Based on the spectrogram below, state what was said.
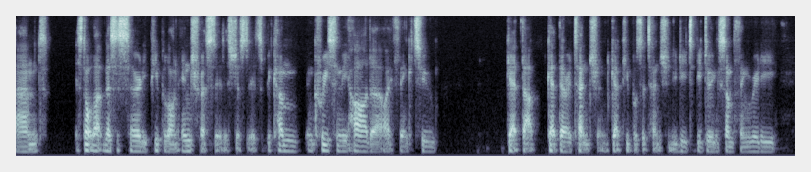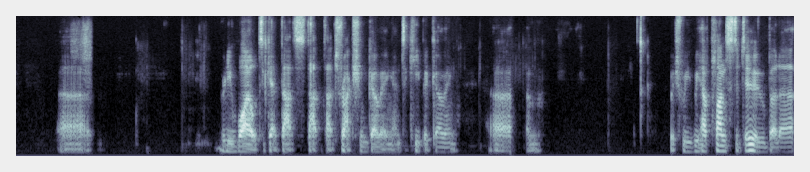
And it's not that necessarily people aren't interested. It's just it's become increasingly harder i think to get that get their attention get people's attention. You need to be doing something really uh, really wild to get that that that traction going and to keep it going. Uh, um, which we, we have plans to do but uh,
